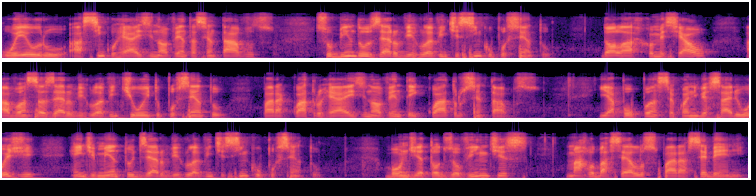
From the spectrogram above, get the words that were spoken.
o euro a R$ 5,90, subindo 0,25%. Dólar comercial avança 0,28% para R$ 4,94. E a poupança com aniversário hoje, rendimento de 0,25%. Bom dia a todos os ouvintes. Marlo Barcelos para a CBN.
